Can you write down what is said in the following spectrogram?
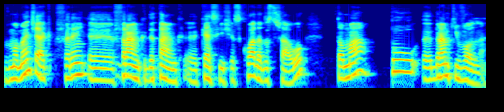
w momencie jak y, Frank de Tank y, Kessie się składa do strzału, to ma pół y, bramki wolne.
